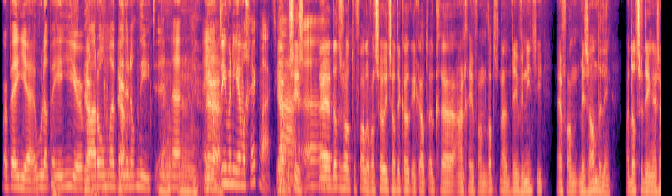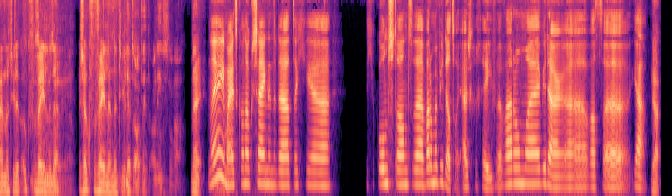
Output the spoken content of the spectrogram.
waar ben je? Hoe laat ben je hier? Ja. Waarom eh, ben je er nog niet? En, eh, en je op die manier helemaal gek maakt. Ja, precies. eh, Nou ja, dat is wel toevallig, want zoiets had ik ook. Ik had ook aangegeven van wat is nou de definitie hè, van mishandeling. Maar dat soort dingen zijn natuurlijk ook vervelend. Ja. Is ook vervelend natuurlijk. Niet altijd alleen slaan. Nee. Nee, maar het kan ook zijn inderdaad dat je, dat je constant... eh, waarom heb je dat al uitgegeven? Waarom eh, heb je daar eh, wat... eh, ja. Ja.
